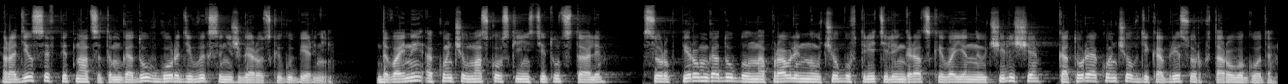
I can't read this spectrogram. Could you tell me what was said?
Родился в 15 году в городе Выкса Нижегородской губернии. До войны окончил Московский институт стали – в 1941 году был направлен на учебу в Третье Ленинградское военное училище, которое окончил в декабре 1942 года.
